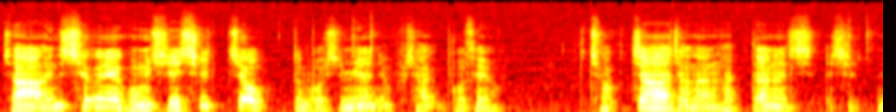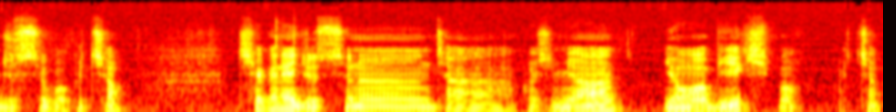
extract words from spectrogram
자, 이제 최근에 공시 실적도 보시면 자, 보세요. 적자 전환을 했다는 시, 시, 뉴스고 그쵸? 최근의 뉴스는 자 보시면 영업이익 10억 그렇죠?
